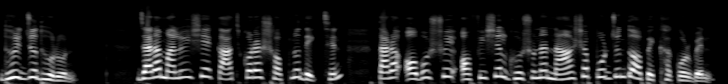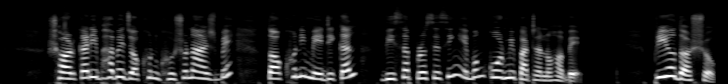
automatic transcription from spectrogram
ধৈর্য ধরুন। যারা মালয়েশিয়ায় কাজ করার স্বপ্ন দেখছেন, তারা অবশ্যই অফিসিয়াল ঘোষণা না আসা পর্যন্ত অপেক্ষা করবেন। সরকারিভাবে যখন ঘোষণা আসবে, তখনই মেডিকেল ভিসা প্রসেসিং এবং কর্মী পাঠানো হবে। প্রিয় দর্শক,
